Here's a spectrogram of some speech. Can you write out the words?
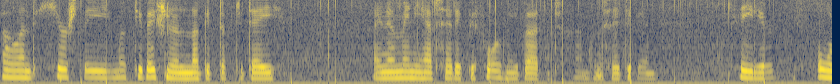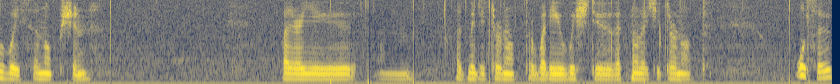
Oh, and here's the motivational nugget of today. I know many have said it before me, but I'm going to say it again. Failure is always an option. Whether you um, admit it or not, or whether you wish to acknowledge it or not. Also,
